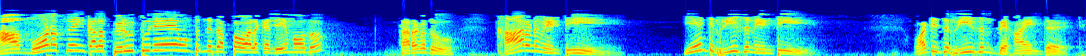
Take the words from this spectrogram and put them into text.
ఆ మూఢత్వం ఇంకా అలా పెరుగుతూనే ఉంటుంది తప్ప వాళ్ళకి అది ఏమవదు తరగదు. కారణం ఏంటి? ఏంటి రీజన్ ఏంటి? What is the reason behind that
